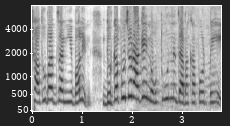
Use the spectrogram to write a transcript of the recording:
সাধুবাদ জানিয়ে বলেন, দুর্গাপুজোর আগে নতুন জামাকাপড় পেয়ে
